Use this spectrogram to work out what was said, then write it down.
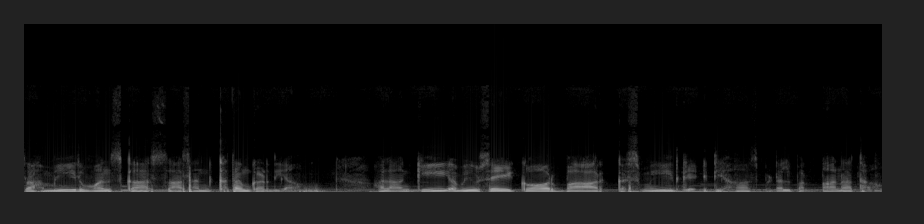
सहमीर वंश का शासन खत्म कर दिया। हालाँकि अभी उसे एक और बार कश्मीर के इतिहास पटल पर आना था।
